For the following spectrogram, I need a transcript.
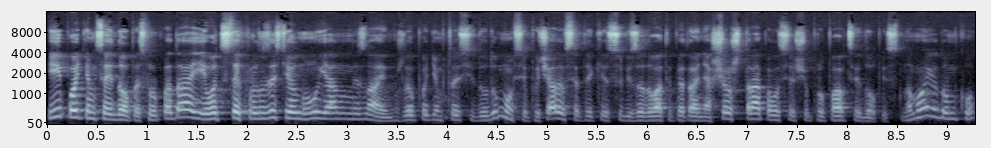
І потім цей допис пропадає. І от з тих прогнозистів, ну я не знаю, можливо, потім хтось і додумався, почали все-таки собі задавати питання, що ж трапилося, що пропав цей допис. На мою думку,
